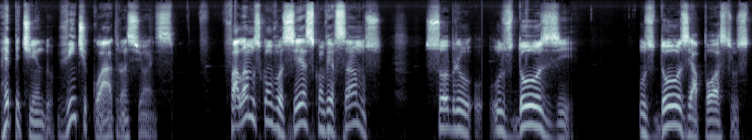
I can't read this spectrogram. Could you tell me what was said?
repetindo, 24 anciões. Falamos com vocês, conversamos sobre os doze os doze apóstolos.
